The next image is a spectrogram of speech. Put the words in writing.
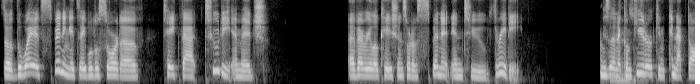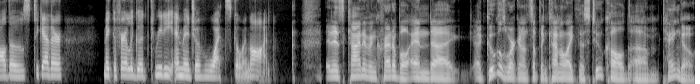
So the way it's spinning, it's able to sort of take that 2D image of every location, sort of spin it into 3D. And so then a computer can connect all those together, make a fairly good 3D image of what's going on. It is kind of incredible. And uh, uh, Google's working on something kind of like this too called um, Tango.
